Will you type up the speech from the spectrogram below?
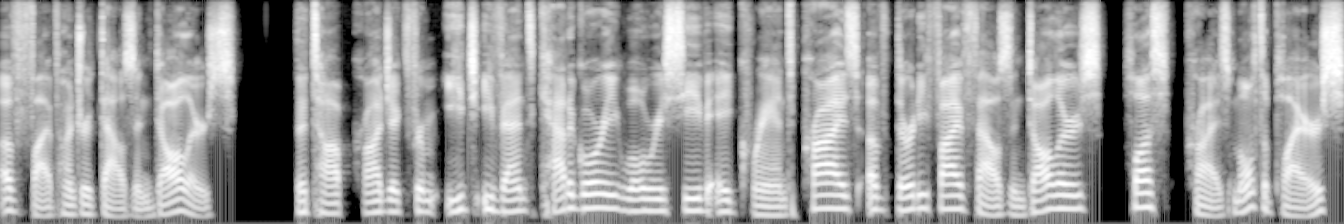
of $500,000. The top project from each event category will receive a grand prize of $35,000 plus prize multipliers.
